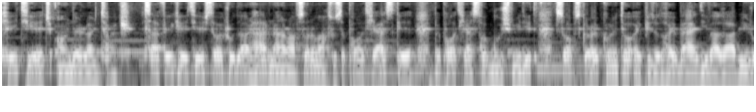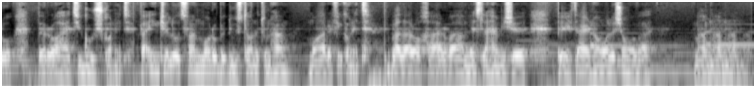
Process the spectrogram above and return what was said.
KTH underline talk. صفحه KTH Talk رو در هر نرم افزار مخصوص پادکست که به پادکست ها گوش می‌دید subscribe کنید تا اپیزودهای بعدی و قبلی رو به راحتی گوش کنید. و اینکه لطفا ما رو به دوستانتون هم معرفی کنید. و در آخر و مثل همیشه بهترین ها مال شما و 慢慢慢慢。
